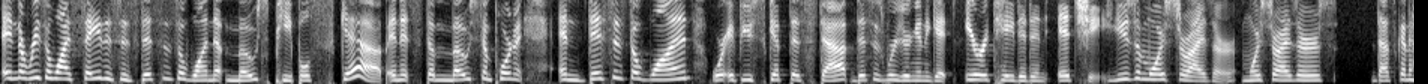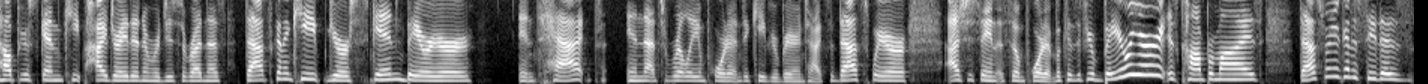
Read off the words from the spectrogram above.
And the reason why I say this is this is the one that most people skip, and it's the most important. And this is the one where if you skip this step, this is where you're going to get irritated and itchy. Use a moisturizer. Moisturizers that's going to help your skin keep hydrated and reduce the redness. That's going to keep your skin barrier intact. And that's really important to keep your barrier intact. So that's where, as you're saying, it's so important because if your barrier is compromised, that's when you're going to see those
